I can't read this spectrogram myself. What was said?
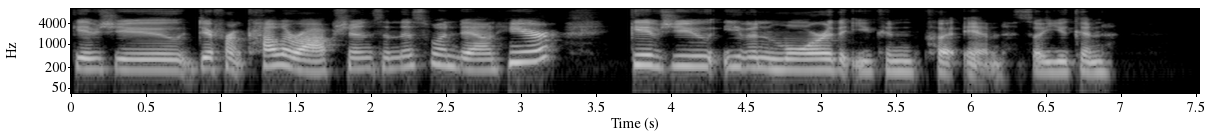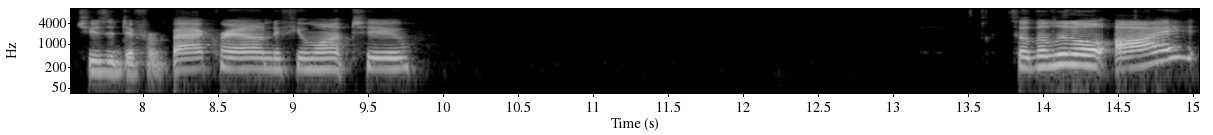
gives you different color options. And this one down here gives you even more that you can put in. So you can choose a different background if you want to. So the little eye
